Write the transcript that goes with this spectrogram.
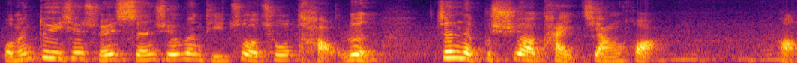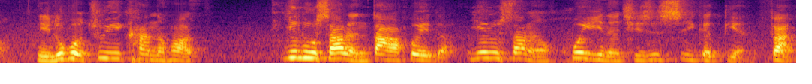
我们对一些所谓神学问题做出讨论，真的不需要太僵化，啊，你如果注意看的话，耶路撒冷大会的耶路撒冷会议呢，其实是一个典范，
